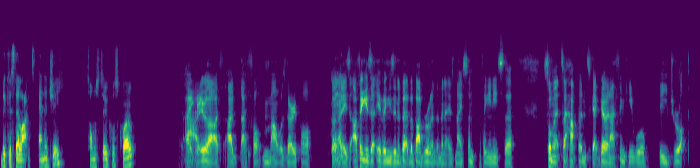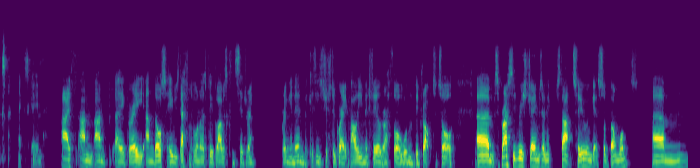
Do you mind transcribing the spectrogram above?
because they lacked energy. Thomas Tuchel's quote. I agree with that. I, I, I thought Mount was very poor. But yeah. I think he's I think he's in a bit of a bad run at the minute. Is Mason? I think he needs to something to happen to get going. I think he will be dropped next game. I I'm, I'm I agree, and also he was definitely one of those people I was considering bringing in because he's just a great value midfielder. I thought wouldn't be dropped at all. Um, surprised Reece James only start two and get subbed on once um,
